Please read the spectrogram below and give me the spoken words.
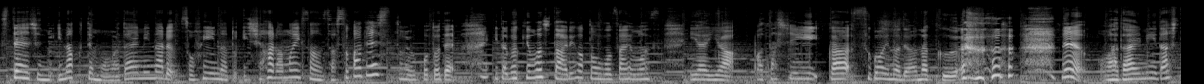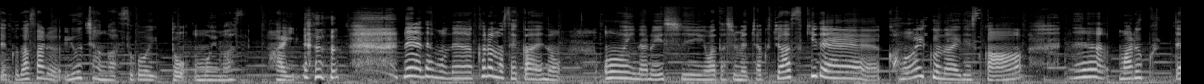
ステージにいなくても話題になるソフィーナと石原舞さんさすがです。ということでいただきました。ありがとうございます。いやいや私がすごいのではなく ね話題に出してくださるゆうちゃんがすごいと思います。はい。ねでもね、黒の世界の大いなる石、私めちゃくちゃ好きで、可愛くないですか？ね丸くって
